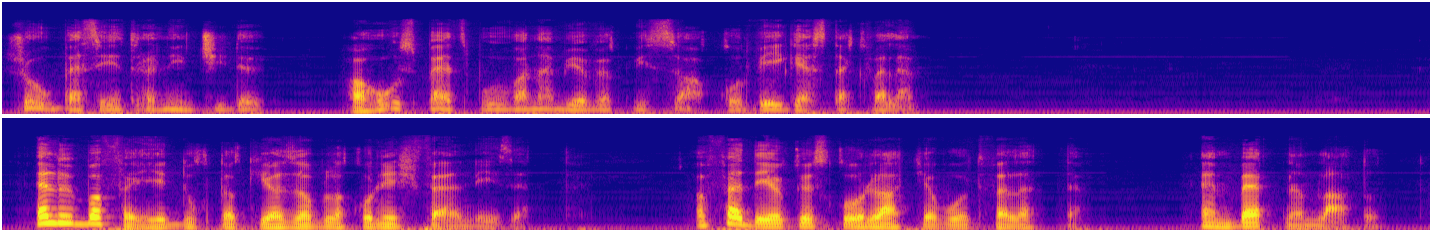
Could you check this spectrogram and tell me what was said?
Sok beszédre nincs idő. Ha húsz perc múlva nem jövök vissza, akkor végeztek velem. Előbb a fejét dugta ki az ablakon, és felnézett. A fedélköz korlátja volt felette. Embert nem látott.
